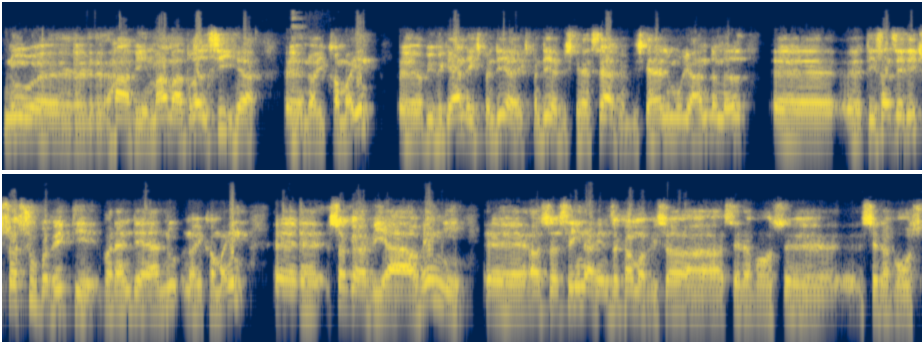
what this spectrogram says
nu øh, har vi en meget, meget bred sig her, øh, når I kommer ind, øh, og vi vil gerne ekspandere og ekspandere. Vi skal have Serbien, vi skal have alle mulige andre med. Øh, øh, det er sådan set ikke så super vigtigt, hvordan det er nu, når I kommer ind. Øh, så gør vi jer afhængige, øh, og så senere hen, så kommer vi så og sætter vores, øh, sætter vores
